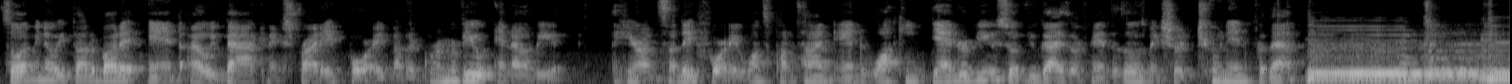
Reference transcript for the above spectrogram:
So let me know what you thought about it, and I'll be back next Friday for another Grimm review, and I'll be here on Sunday for a Once Upon a Time and Walking Dead review. So if you guys are fans of those, make sure to tune in for them.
